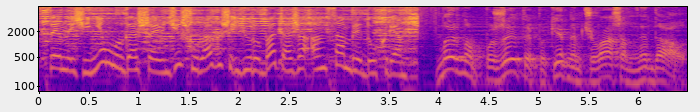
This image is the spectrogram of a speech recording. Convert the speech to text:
Сцены жине мургаш райончи шурагыш юруба тажа ансамбле духря. Мирно пожити покірним чувашам не дало.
